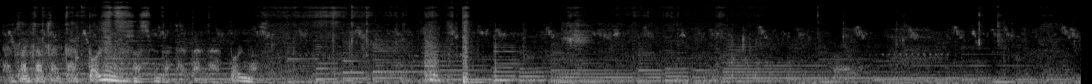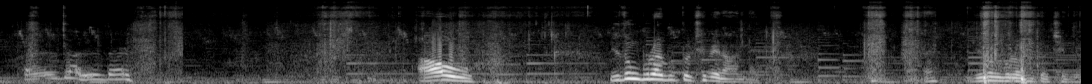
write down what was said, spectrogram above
달달달달달 떨면서 잤습니다. 달달달 떨면서. 달달달. 아우, 유등불알 북돌 채비에 나왔네. 네? 유등불알 북돌 채비에.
